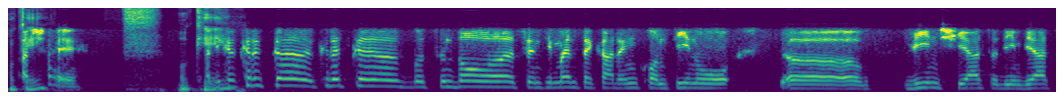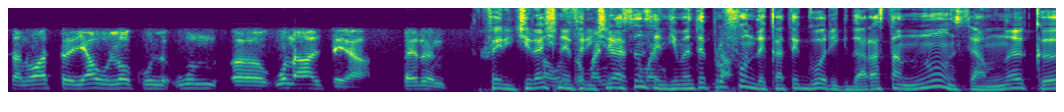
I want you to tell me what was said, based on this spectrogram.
Ok. Așa e. Ok. Adică cred că, cred că bă, sunt două sentimente care în continuu uh, vin și iasă din viața noastră, iau locul un, uh, una alteia pe rând. Fericirea și Sau într-o mai nefericirea mică sunt sau mai- sentimente Da. profunde, categoric, dar asta nu înseamnă că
